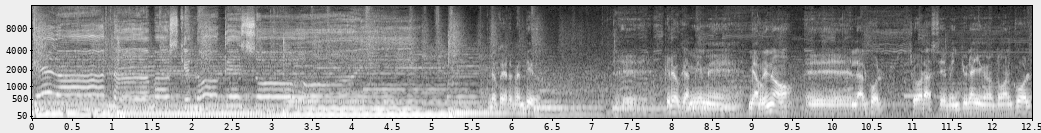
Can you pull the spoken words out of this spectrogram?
queda nada más que lo que soy. No estoy arrepentido. Eh, creo que a mí me, me arruinó eh, el alcohol. Yo ahora hace 21 años que no tomo alcohol,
